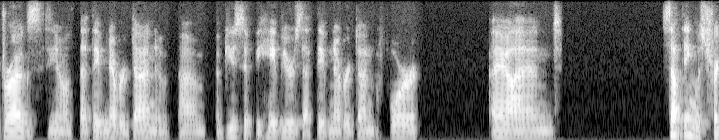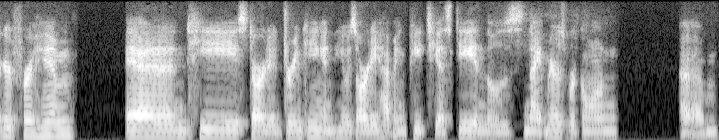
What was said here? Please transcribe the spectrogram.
drugs you know that they've never done um, abusive behaviors that they've never done before and something was triggered for him and he started drinking and he was already having ptsd and those nightmares were going um,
